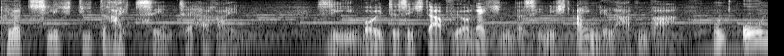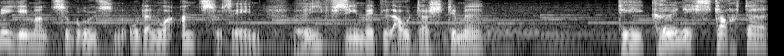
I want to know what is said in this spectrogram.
plötzlich die Dreizehnte herein. Sie wollte sich dafür rächen, dass sie nicht eingeladen war, und ohne jemand zu grüßen oder nur anzusehen, rief sie mit lauter Stimme Die Königstochter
